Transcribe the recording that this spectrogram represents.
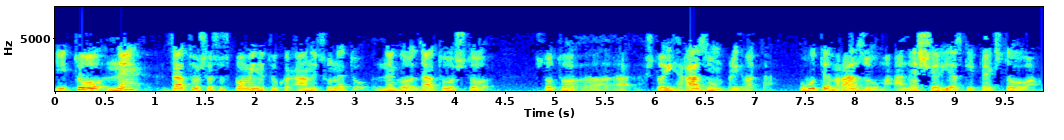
I to ne zato što su spomenuti u Koranu i Sunnetu nego zato što što, to, e, što ih razum prihvata. Putem razuma a ne šerijaskih tekstova.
